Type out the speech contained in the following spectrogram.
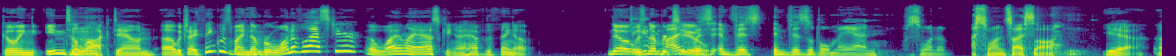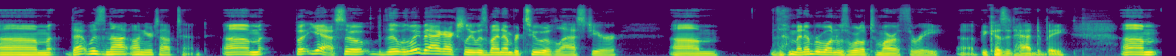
going into lockdown, uh, which I think was my number one of last year. Oh, why am I asking? I have the thing up. No, it was number two. Was Invis- Invisible Man was one of the last ones I saw. Yeah. Um, that was not on your top 10. Um, but yeah, so the, the way back actually was my number two of last year. Um, the, my number one was World of Tomorrow 3, uh, because it had to be. Um,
